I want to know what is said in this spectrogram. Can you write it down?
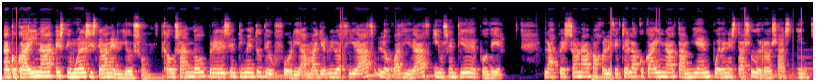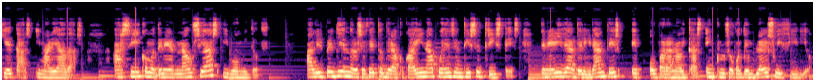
La cocaína estimula el sistema nervioso, causando breves sentimientos de euforia, mayor vivacidad, locuacidad y un sentido de poder, las personas bajo el efecto de la cocaína también pueden estar sudorosas, inquietas y mareadas, así como tener náuseas y vómitos. Al ir perdiendo los efectos de la cocaína pueden sentirse tristes, tener ideas delirantes e, o paranoicas e incluso contemplar el suicidio.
